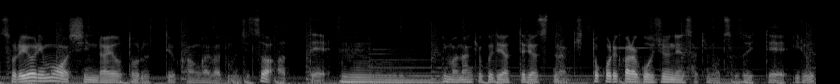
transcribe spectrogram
それよりも信頼を取るっていう考え方も実はあって今南極でやってるやつっていうのはきっとこれから50年先も続いている。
